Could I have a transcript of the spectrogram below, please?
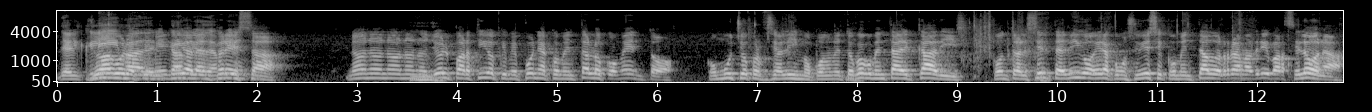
del Yo hago lo clima, que del me cambio diga la de empresa. No, no, no, no, no. Yo el partido que me pone a comentar lo comento con mucho profesionalismo. Cuando me tocó comentar el Cádiz contra el Celta de Vigo era como si hubiese comentado el Real Madrid-Barcelona.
